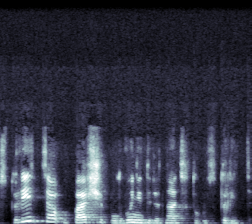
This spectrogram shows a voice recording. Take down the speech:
століття у першій половині XIX століття?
